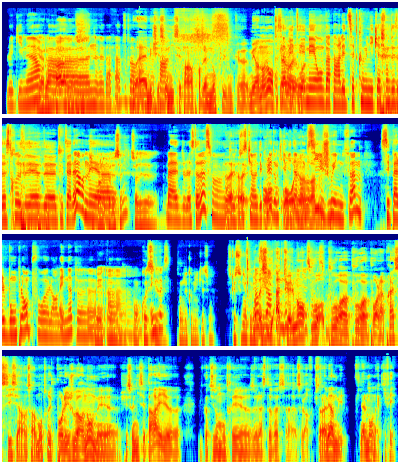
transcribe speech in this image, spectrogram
le gamer alors euh, Ah, ne va pas vouloir Ouais, mais chez enfin, Sony, c'est pas un problème non plus. Donc, euh, mais non, non, en tout ça cas, été- moi- mais on va parler de cette communication désastreuse de, de tout à l'heure Tu mais parles quoi euh, de Sony Sur des- bah, de Last of Us, enfin, Ouais, de tout ouais. ce qui en a découlé. On- Donc on évidemment que si dessus. jouer une femme, c'est pas le bon plan pour euh, leur line-up euh, Mais euh, à en quoi c'est un problème de communication? Parce que Sony en Non, Bah si, de actuellement, pour, pour, euh, pour, pour la presse, si, c'est un, c'est un bon truc. Pour les joueurs, non, mais euh, chez Sony, c'est pareil. euh, quand ils ont montré euh, The Last of Us, ça, ça leur a foutu dans la merde, mais finalement, on a kiffé.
